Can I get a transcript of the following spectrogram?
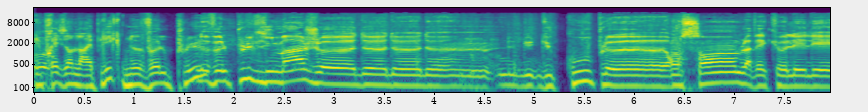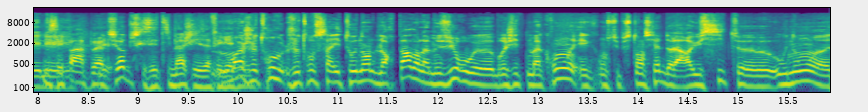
du euh, président de la République ne veulent plus ne veulent plus de l'image euh, de, de, de- du, du couple euh, ensemble avec euh, les les. Mais les c'est pas un peu les- absurde parce que cette image les a fait gagner. Moi, je trouve, je trouve ça étonnant de leur part dans la mesure où euh, Brigitte Macron est consubstantielle de la réussite euh, ou non euh,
